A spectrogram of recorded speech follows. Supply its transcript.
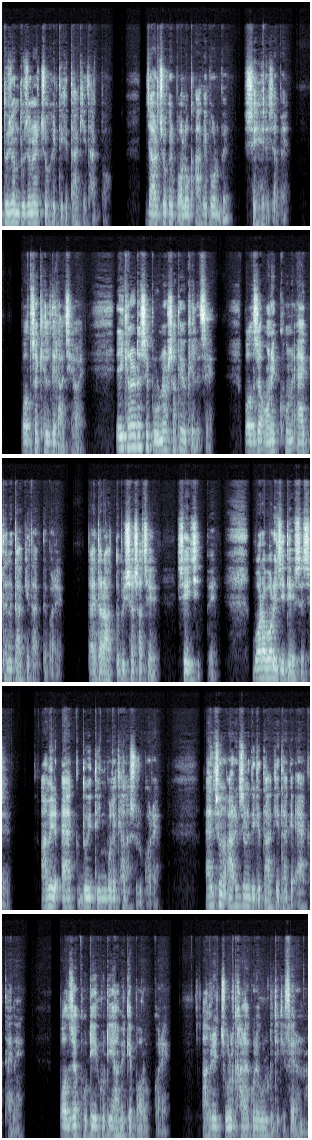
দুজন দুজনের চোখের দিকে তাকিয়ে থাকব। যার চোখের পলক আগে পড়বে, সে হেরে যাবে। পদজা খেলতে রাজি হয়। এই খেলাটা সে পূর্ণার সাথেও খেলেছে। পদজা অনেকক্ষণ এক ধ্যানে তাকিয়ে থাকতে পারে। তাই তার আত্মবিশ্বাস আছে, সেই জিতবে। বরাবরই জিতে এসেছে। আমির এক, দুই, তিন বলে খেলা শুরু করে। একজন আরেকজনের দিকে তাকিয়ে থাকে এক ধ্যানে। পদজা খুঁটিয়ে খুঁটিয়ে আমিরকে পরক করে। আমিরের চুল খাড়া করে উল্টো দিকে ফেরানো।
